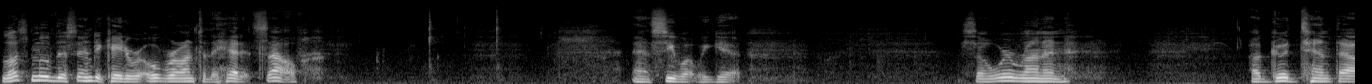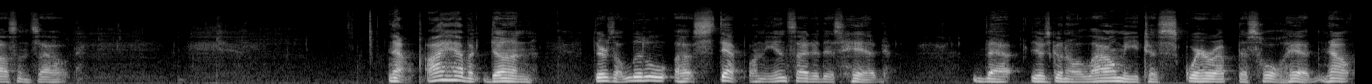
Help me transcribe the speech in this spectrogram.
let's move this indicator over onto the head itself and see what we get. So we're running a good 10 thousandths out. Now, I haven't done, there's a little uh, step on the inside of this head that is going to allow me to square up this whole head. Now,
